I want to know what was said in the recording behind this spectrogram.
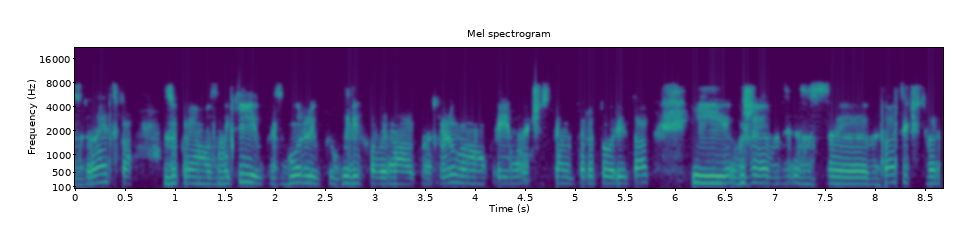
з Донецька, зокрема з Макіївки, з Горлівки, виїхали на контрольовану Україною частину території. Так і вже з 24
